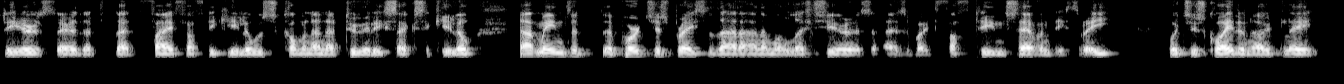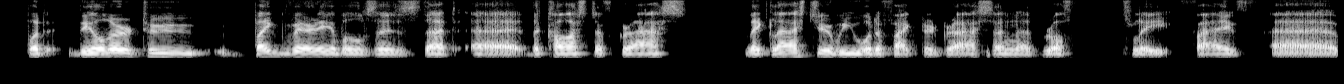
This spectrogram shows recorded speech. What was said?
steers there that that 550 kilos coming in at 286 a kilo. That means that the purchase price of that animal this year is, is about 1573, which is quite an outlay. But the other two big variables is that uh, the cost of grass. Like last year, we would have factored grass in at roughly five uh,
